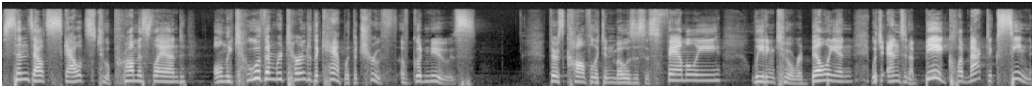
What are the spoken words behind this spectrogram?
sends out scouts to a promised land. Only two of them return to the camp with the truth of good news. There's conflict in Moses' family, leading to a rebellion, which ends in a big climactic scene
